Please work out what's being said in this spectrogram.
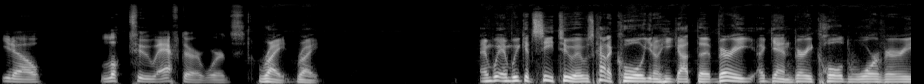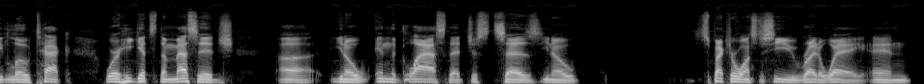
you know, looked to afterwards. Right, right. And we, and we could see too. It was kind of cool. You know, he got the very again very Cold War, very low tech, where he gets the message, uh, you know, in the glass that just says, you know, Spectre wants to see you right away, and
